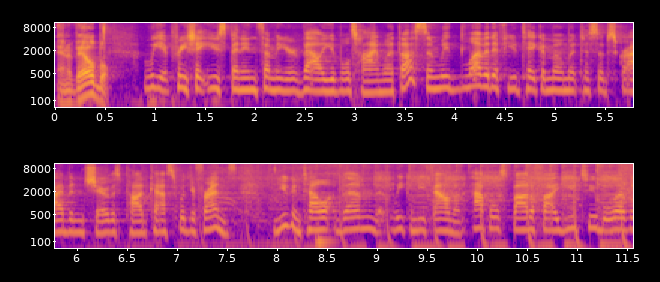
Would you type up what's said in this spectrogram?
and available. We appreciate you spending some of your valuable time with us, and we'd love it if you'd take a moment to subscribe and share this podcast with your friends. You can tell them that we can be found on Apple, Spotify, YouTube, wherever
